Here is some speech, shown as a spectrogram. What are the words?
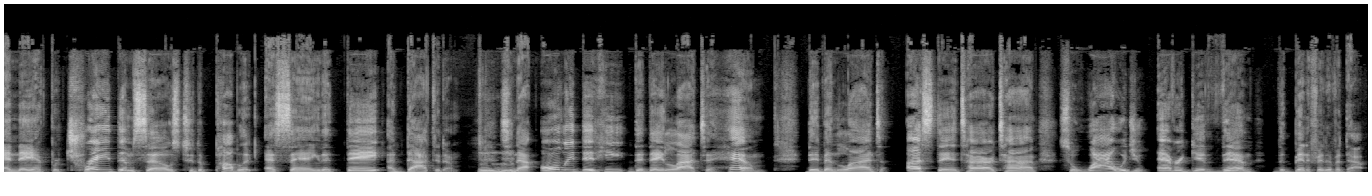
and they have portrayed themselves to the public as saying that they adopted him. So Mhm. not only did he did they lie to him, they've been lying to us the entire time. So why would you ever give them the benefit of a doubt?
